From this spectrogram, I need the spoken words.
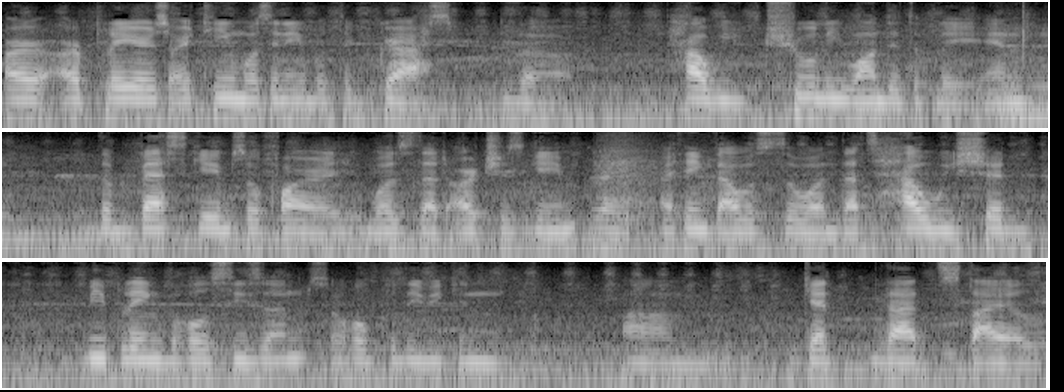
our our players, our team wasn't able to grasp the how we truly wanted to play. And Mhm. the best game so far was that Archers game. Right. I think that was the one. That's how we should be playing the whole season. So hopefully we can um, get that style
